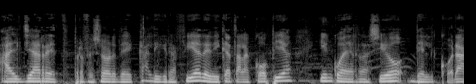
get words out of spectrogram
al Jarret, professor de cal·ligrafia dedicat a la còpia i enquadernació del Corà.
